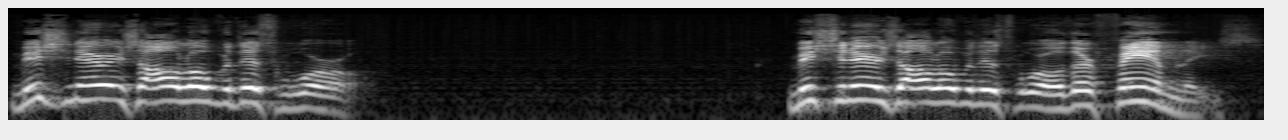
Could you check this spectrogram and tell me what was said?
Missionaries all over this world. Missionaries all over this world, their families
